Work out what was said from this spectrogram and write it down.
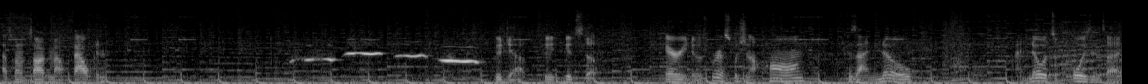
That's what I'm talking about, Falcon. Good job. Good, good stuff. Ariados. We're gonna switch into Hong because I know, know it's a poison type.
